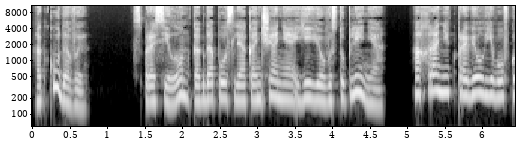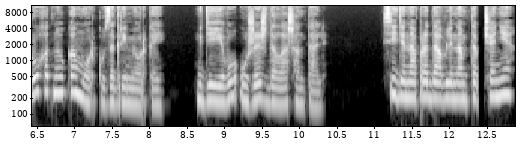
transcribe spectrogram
«Откуда вы?» — спросил он, когда после окончания ее выступления охранник провел его в крохотную коморку за гримеркой, где его уже ждала Шанталь. Сидя на продавленном топчане,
